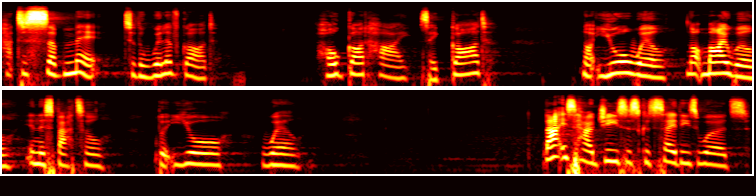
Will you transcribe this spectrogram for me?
had to submit to the will of God, hold God high, say, God, not your will, not my will in this battle, but your will. That is how Jesus could say these words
